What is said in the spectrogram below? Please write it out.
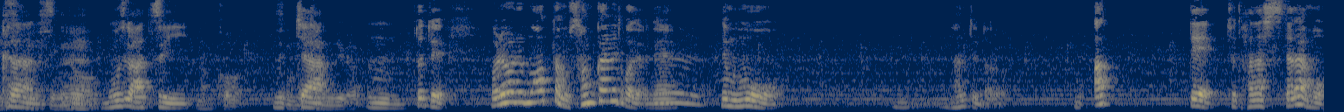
方なんですけどそうですね。ものすごい熱い、なんかむっちゃうん、だって我々も会ったの3回目とかだよね、でももうなんて言うんだろう。会ってちょっと話したらもう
